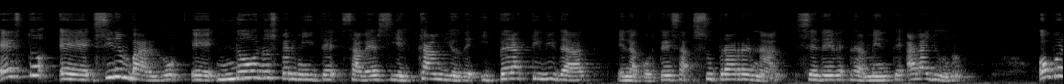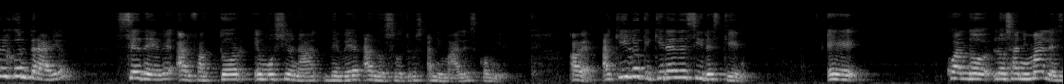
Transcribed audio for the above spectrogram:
Esto, eh, sin embargo, eh, no nos permite saber si el cambio de hiperactividad en la corteza suprarrenal se debe realmente al ayuno o por el contrario, se debe al factor emocional de ver a los otros animales comiendo. A ver, aquí lo que quiere decir es que eh, cuando los animales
